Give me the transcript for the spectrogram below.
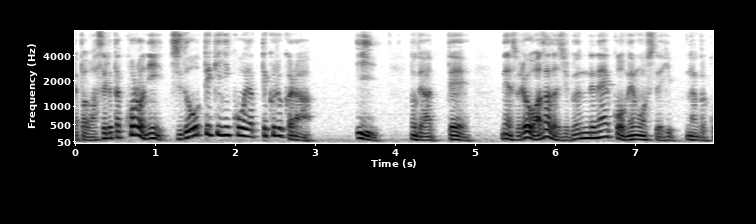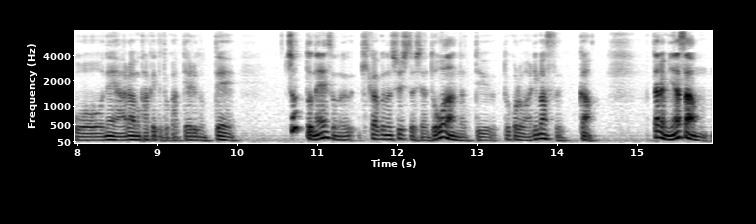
やっぱ忘れた頃に自動的にこうやってくるからいいのであって、ね、それをわざわざ自分でねこうメモしてなんかこうねアラームかけてとかってやるのってちょっとねその企画の趣旨としてはどうなんだっていうところはありますがただ皆さん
